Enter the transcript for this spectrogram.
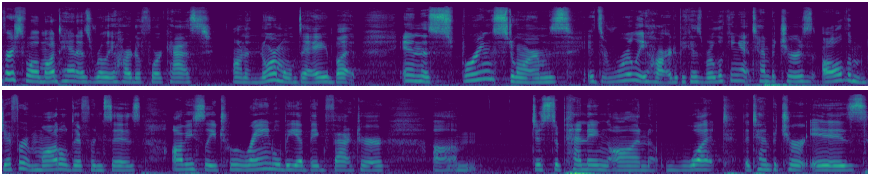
first of all, Montana is really hard to forecast on a normal day, but in the spring storms, it's really hard because we're looking at temperatures, all the different model differences. Obviously, terrain will be a big factor, um, just depending on what the temperature is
